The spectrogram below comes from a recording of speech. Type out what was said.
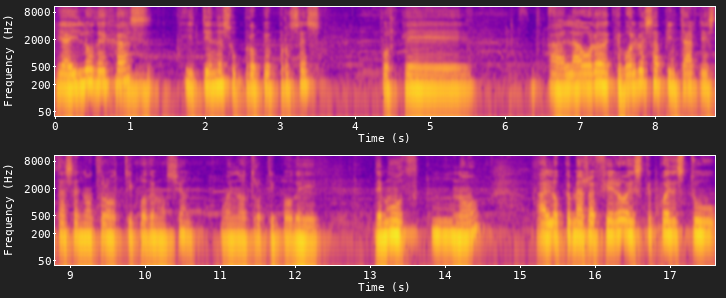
Y ahí lo dejas y tiene su propio proceso porque a la hora de que vuelves a pintar ya estás en otro tipo de emoción o en otro tipo de, mood, mm. ¿no? A lo que me refiero es que puedes tú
